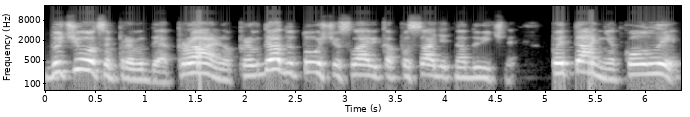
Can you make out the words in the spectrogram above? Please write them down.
До чого це приведе? Правильно, приведе до того, що Славіка посадять на довічне. Питання коли?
